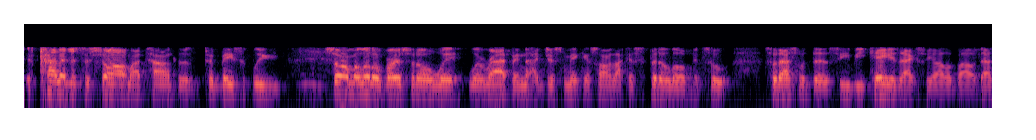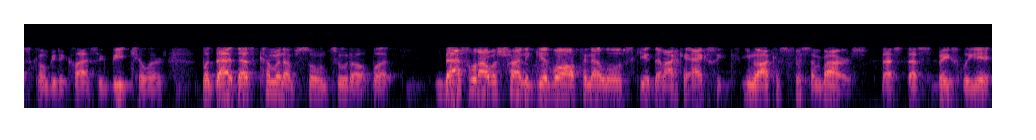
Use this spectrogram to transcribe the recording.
it's kind of just to show off my talent to, to basically show I'm a little versatile with with rapping, not just making songs I can spit a little bit too. So that's what the CBK is actually all about. That's gonna be the classic beat killer. But that that's coming up soon too though. But that's what I was trying to give off in that little skit that I can actually you know I can spit some bars. That's that's basically it.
